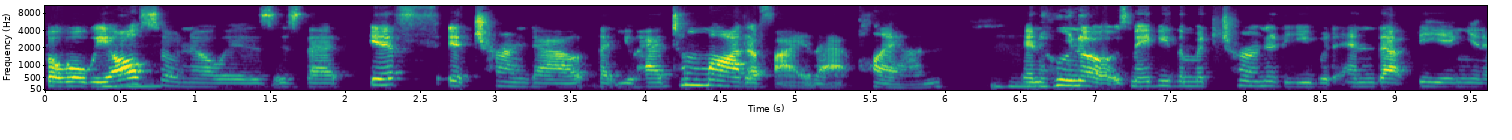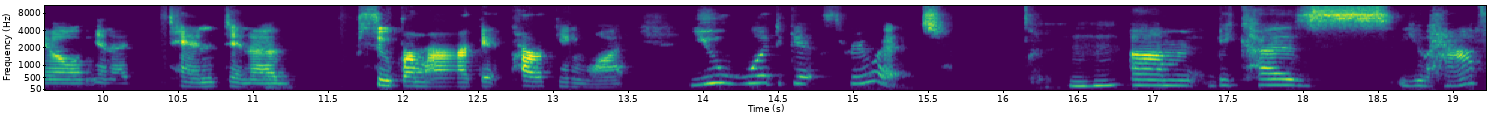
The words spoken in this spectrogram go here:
but what we mm-hmm. also know is is that if it turned out that you had to modify that plan mm-hmm. and who knows maybe the maternity would end up being you know in a tent in a supermarket parking lot you would get through it mm-hmm. um, because you have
